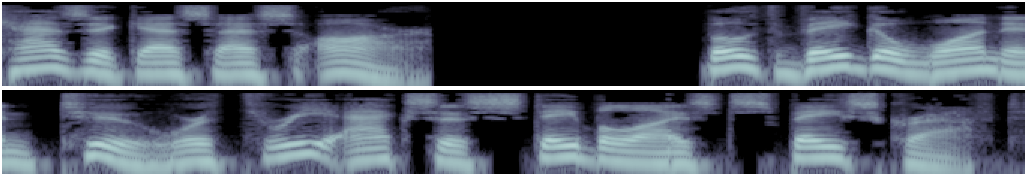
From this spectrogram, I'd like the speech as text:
Kazakh SSR. Both Vega 1 and 2 were three-axis stabilized spacecraft.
